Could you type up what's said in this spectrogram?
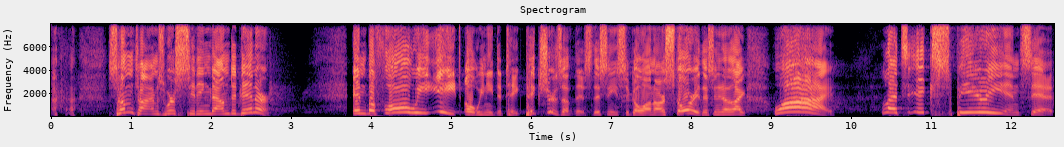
Sometimes we're sitting down to dinner and before we eat, oh, we need to take pictures of this. This needs to go on our story. This, and they're like, why? Let's experience it.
